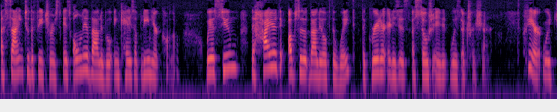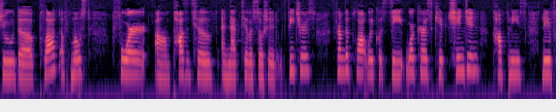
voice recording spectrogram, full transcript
assigned to the features is only available in case of linear kernel. We assume the higher the absolute value of the weight, the greater it is associated with attrition. Here, we drew the plot of most four um, positive and negative associated features. From the plot, we could see workers keep changing companies, live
